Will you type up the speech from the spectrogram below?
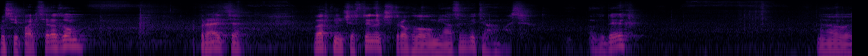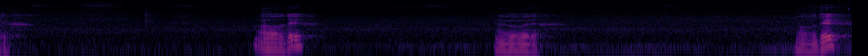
Усі пальці разом. Впирається верхню частину чотириголового м'яза і витягуємось. Вдих. Видих. Вдих. Видих. Вдих.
